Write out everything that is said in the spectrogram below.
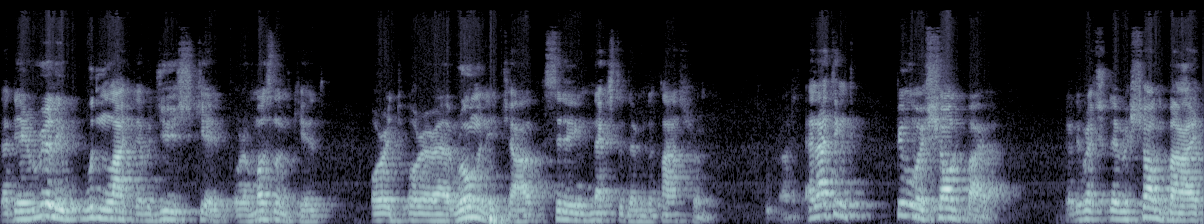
that they really wouldn't like to have a Jewish kid or a Muslim kid or a, or a Romani child sitting next to them in the classroom. Right? And I think people were shocked by that. They, were, they were shocked by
